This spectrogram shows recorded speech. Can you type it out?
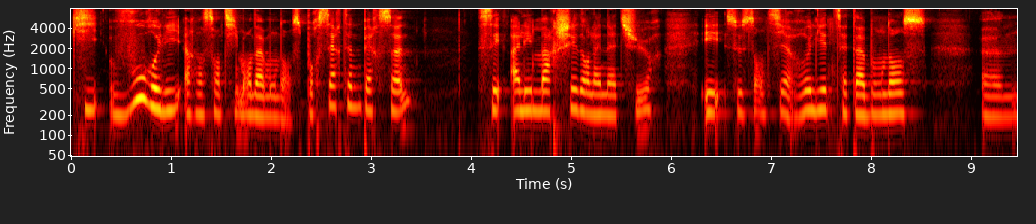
qui vous relient à un sentiment d'abondance. Pour certaines personnes, c'est aller marcher dans la nature et se sentir relié de cette abondance euh,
